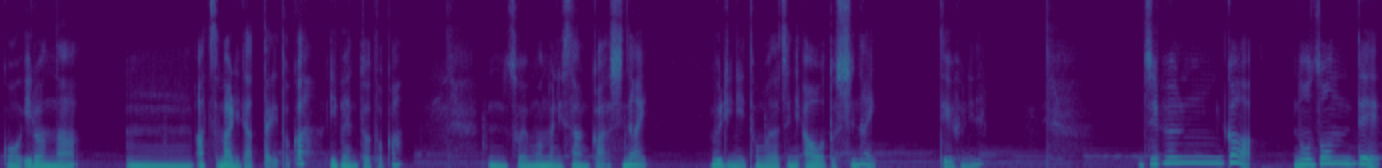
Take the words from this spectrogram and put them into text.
こういろんなうん集まりだったりとかイベントとか、うん、そういうものに参加しない無理に友達に会おうとしないっていう風にね自分が望んで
